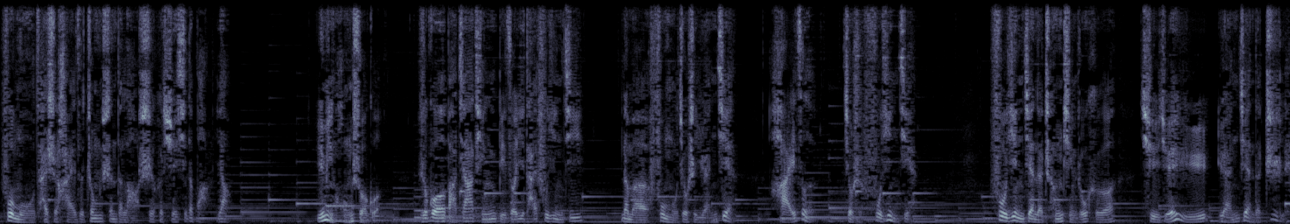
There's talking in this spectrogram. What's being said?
父母才是孩子终身的老师和学习的榜样。俞敏洪说过：“如果把家庭比作一台复印机，那么父母就是原件，孩子就是复印件。复印件的成品如何，取决于原件的质量。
